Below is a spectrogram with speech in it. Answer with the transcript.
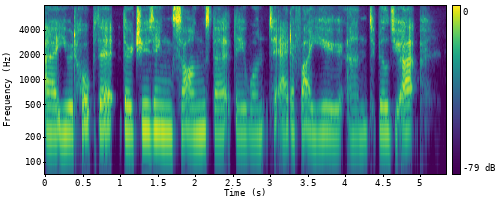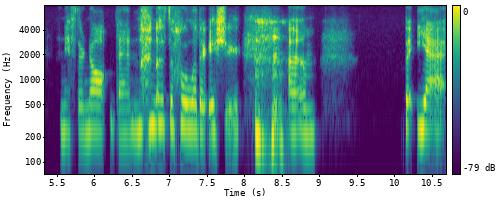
Uh, you would hope that they're choosing songs that they want to edify you and to build you up. And if they're not, then that's a whole other issue. um, but yeah,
